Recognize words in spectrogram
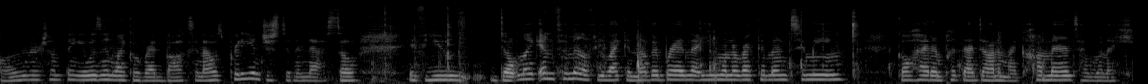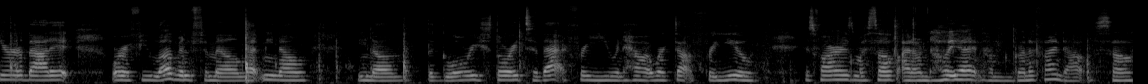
own or something. It was in like a red box and i was pretty interested in that. So if you don't like enfamil if you like another brand that you want to recommend to me go ahead and put that down in my comments. I want to hear about it. Or if you love Enfamil, let me know, you know, the glory story to that for you and how it worked out for you. As far as myself, I don't know yet. I'm going to find out. So,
